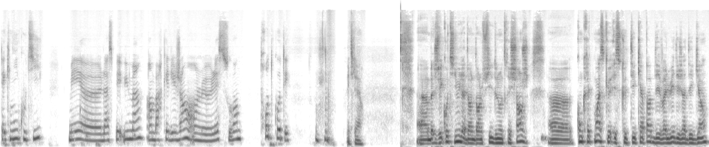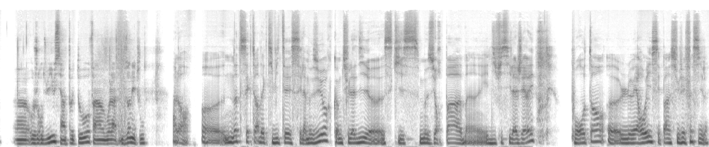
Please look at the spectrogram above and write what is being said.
technique, outil, mais l'aspect humain, embarquer les gens, on le laisse souvent trop de côté. Très clair. Bah, je vais continuer là dans, dans, le fil de notre échange. concrètement, est-ce que tu es capable d'évaluer déjà des gains aujourd'hui ou c'est un peu tôt Enfin voilà, vous en êtes tout. Alors, euh, notre secteur d'activité, c'est la mesure. Comme tu l'as dit, euh, ce qui se mesure pas ben, est difficile à gérer. Pour autant, le ROI, c'est pas un sujet facile.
